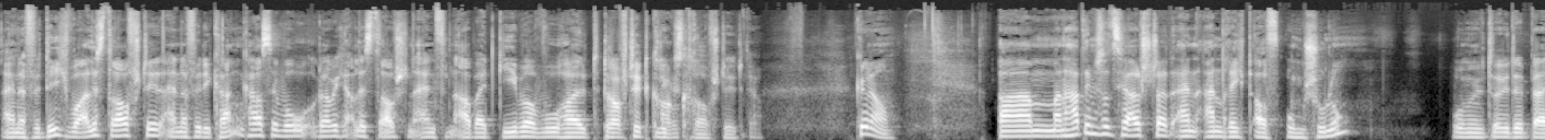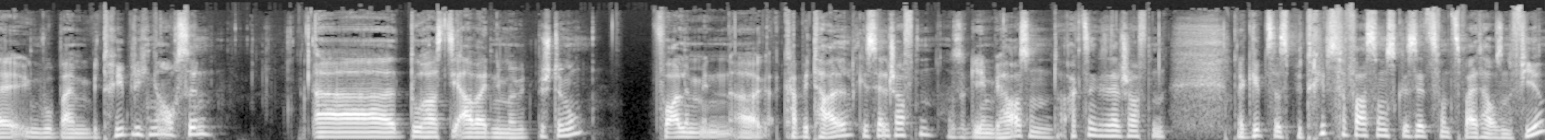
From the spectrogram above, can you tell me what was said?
Einer für dich, wo alles draufsteht, einer für die Krankenkasse, wo, glaube ich, alles draufsteht, einen für den Arbeitgeber, wo halt Drauf steht krank. nichts draufsteht. Ja. Genau. Ähm, man hat im Sozialstaat ein Anrecht auf Umschulung, womit wir wieder bei irgendwo beim Betrieblichen auch sind. Äh, du hast die Arbeitnehmermitbestimmung, vor allem in äh, Kapitalgesellschaften, also GmbHs und Aktiengesellschaften. Da gibt es das Betriebsverfassungsgesetz von 2004,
